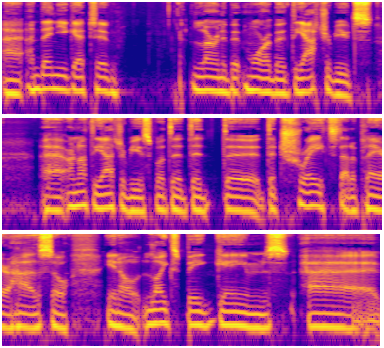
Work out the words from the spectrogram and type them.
Uh, and then you get to learn a bit more about the attributes. Uh, or not the attributes, but the, the, the, the traits that a player has. So, you know, likes big games, uh,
